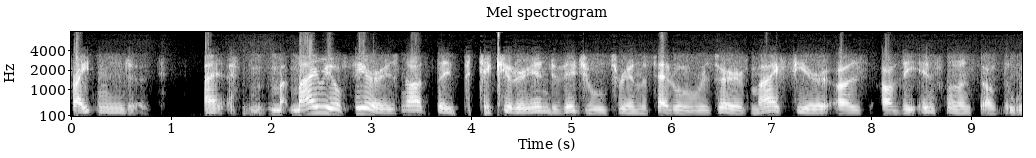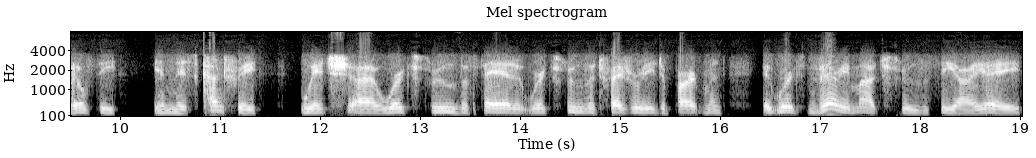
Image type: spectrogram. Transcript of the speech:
frightened. I, my real fear is not the particular individuals who are in the Federal Reserve. My fear is of the influence of the wealthy in this country which uh, works through the Fed, it works through the Treasury Department, it works very much through the CIA,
